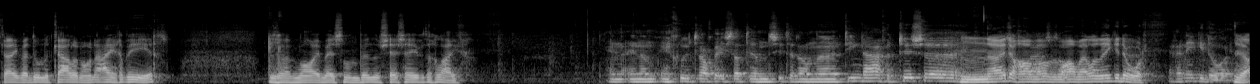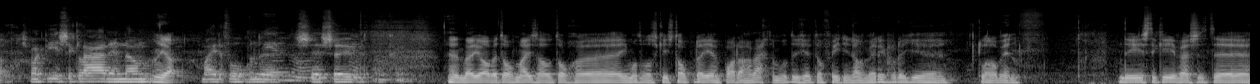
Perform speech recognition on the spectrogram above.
Kijk, wij doen het kader nog een eigen beheer. Dus we maaien meestal een bundel 6, 7 tegelijk. En, en dan in groeitrappen is dat dan, zit er dan uh, tien dagen tussen? Nee, dan gaan we, we gaan wel in één keer door. We gaan in één keer door? Ja. Dus je maakt de eerste klaar en dan ja. maak je de volgende zes, zeven? Okay. En bij jou toch meestal toch, uh, je moet wel eens een keer stoppen dat je een paar dagen weg moet. Dus je hebt toch 14 dagen werk voordat je uh, klaar bent. De eerste keer was het, eh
